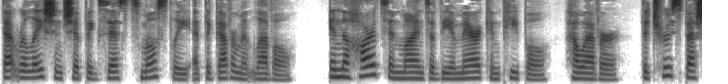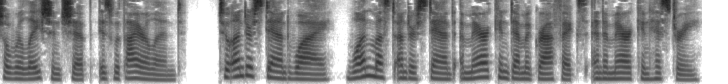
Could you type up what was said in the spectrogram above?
that relationship exists mostly at the government level. In the hearts and minds of the American people, however, the true special relationship is with Ireland. To understand why, one must understand American demographics and American history.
